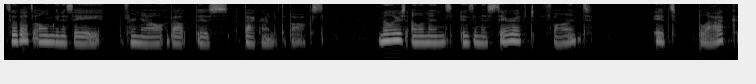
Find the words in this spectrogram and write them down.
So that's all I'm going to say for now about this background of the box. Miller's Elements is in a serifed font. It's black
